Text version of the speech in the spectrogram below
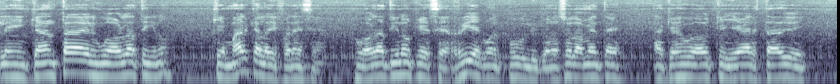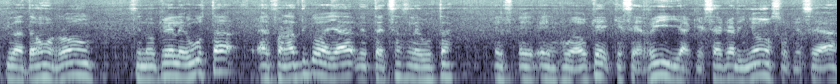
les encanta el jugador latino que marca la diferencia. Jugador latino que se ríe con el público, no solamente aquel jugador que llega al estadio y, y batea un ron, sino que le gusta, al fanático de allá de Texas le gusta el, el- el jugador que, que se ría, que sea cariñoso, que sea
